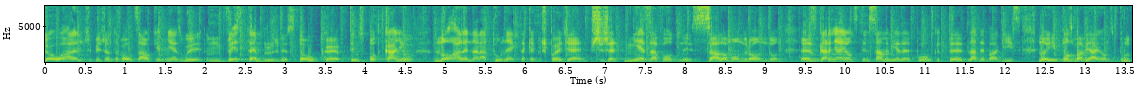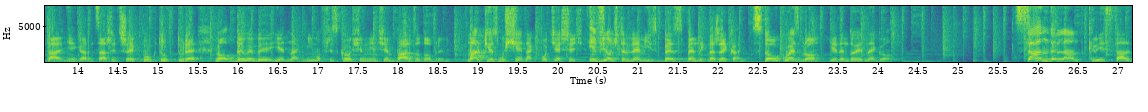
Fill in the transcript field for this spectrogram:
Joe Allen przypieczętował całkiem niezły mm, występ drużyny Stoke w tym spotkaniu, no ale na ratunek, tak jak już powiedziałem, przyszedł niezawodny Salomon Rondon, e, zgarniając tym samym jeden punkt e, dla The Buggies, no i pozbawiając brutalnie garncarzy trzech punktów, które no byłyby jednak mimo wszystko osiągnięciem bardzo dobrym. Markius musi się jednak pocieszyć i wziąć ten remis bez zbędnych narzekań. Stoke West Brom 1 do 1. Sunderland Crystal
